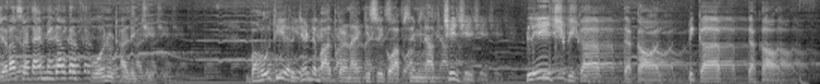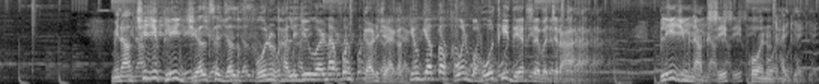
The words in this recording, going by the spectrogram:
जरा सा टाइम निकालकर फ़ोन उठा लीजिए। बहुत ही अर्जेंट बात करना है किसी को आपसे Meenakshi ji. Please pick up the call pick up the call Meenakshi ji please जल्द से जल्द फ़ोन उठा लीजिए वरना फ़ोन कट जाएगा क्योंकि आपका फ़ोन बहुत ही देर से बज रहा है। प्लीज़ मीनाक्षी फ़ोन उठाइए।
